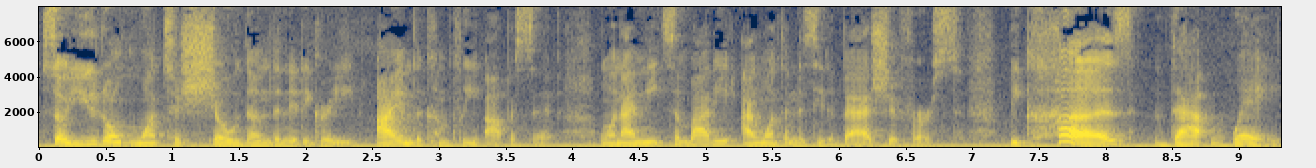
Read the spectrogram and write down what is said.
So you don't want to show them the nitty gritty. I am the complete opposite. When I meet somebody, I want them to see the bad shit first. Because that way,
